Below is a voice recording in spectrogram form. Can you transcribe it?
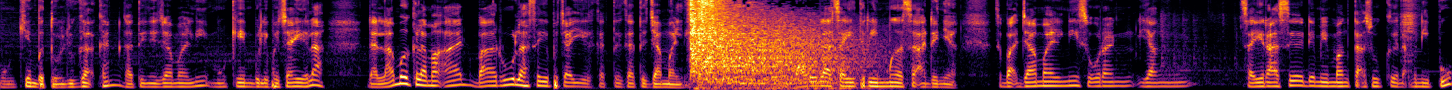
Mungkin betul juga kan katanya Jamal ni Mungkin boleh percayalah Dan lama kelamaan Barulah saya percaya kata-kata Jamal ni barulah saya terima seadanya. Sebab Jamal ni seorang yang saya rasa dia memang tak suka nak menipu.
